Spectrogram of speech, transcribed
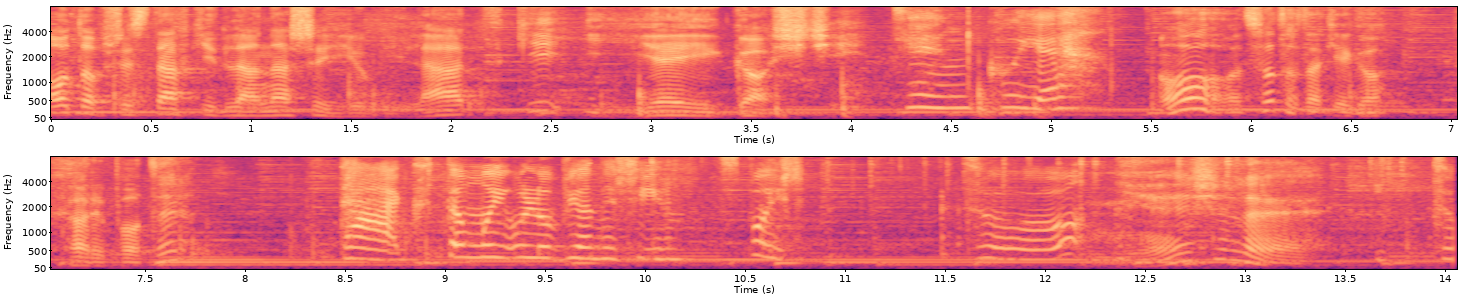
Oto przystawki dla naszej jubilatki i jej gości. Dziękuję. O, co to takiego? Harry Potter? Tak, to mój ulubiony film. Spójrz. Tu Nieźle. i tu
